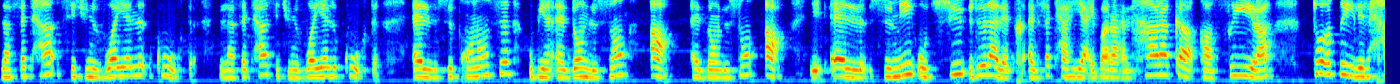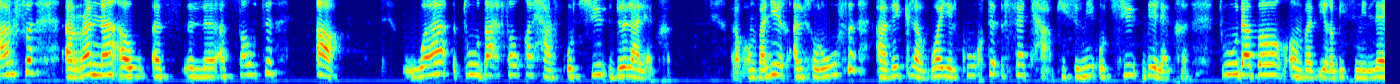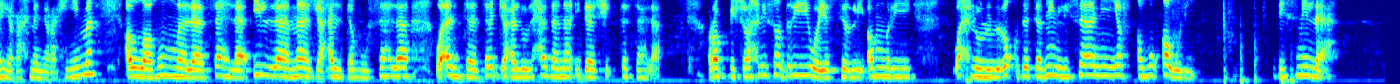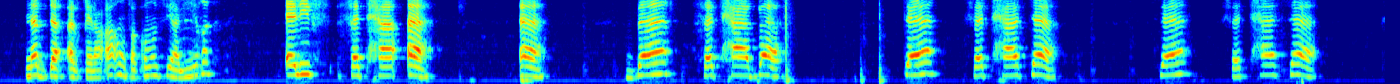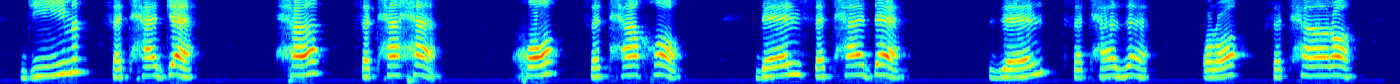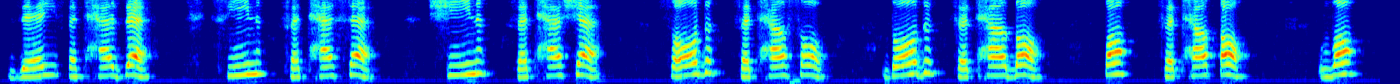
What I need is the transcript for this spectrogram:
la fatha, c'est une voyelle courte. La fatha, c'est une voyelle courte. Elle se prononce ou bien elle donne le son A. Elle donne le son A. Et elle se met au-dessus de la lettre. الفتحة هي عبارة عن حركة قصيرة تعطي للحرف الرنة أو الصوت A وتوضع فوق الحرف au-dessus de la lettre. Alors, on va lire al-huruf avec la voyelle courte fatha qui se met au-dessus des lettres. Tout d'abord, on va dire Bismillahir Rahmanir Rahim. Allahumma la sahla illa ma ja'altahu sahla wa anta taj'alul hazana idha shi'ta sahla. رب اشرح لي صدري ويسر لي أمري واحلل العقدة من لساني يفقه قولي بسم الله نبدأ القراءة. On va commencer à lire. ألف فتحة أ. أ. ب فتحة ب. ت فتحة ت. ث فتحة ث. جيم فتحة ج. ح فتحة ح. خ فتحة خ. دال فتحة دا ذال فتحة ذا. را فتحة را. زي فتحة زا سين فتحة سا شين فتحة شا صاد فتحة صا ضاد فتحة ضا ط فتحة طا ظ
